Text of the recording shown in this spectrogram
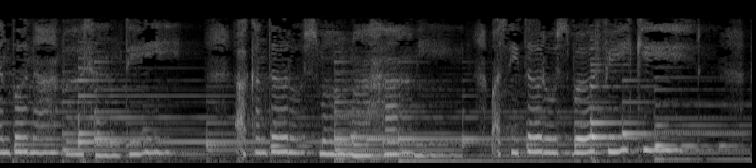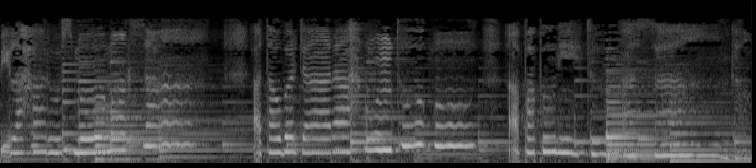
takkan pernah berhenti Akan terus memahami Masih terus berpikir Bila harus memaksa Atau berdarah untukmu Apa pun itu asal kau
